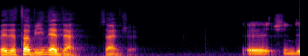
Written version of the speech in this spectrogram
Ve de tabii neden sence? Ee, şimdi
